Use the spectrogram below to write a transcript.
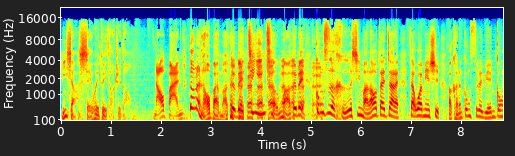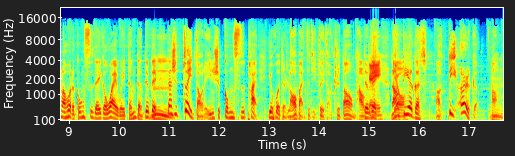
你想谁会最早知道？老板，当然老板嘛，对不对？经营层嘛，对不对？公司的核心嘛，然后再再来，在外面是啊，可能公司的员工啦，或者公司的一个外围等等，对不对？嗯、但是最早的一定是公司派，又或者老板自己最早知道嘛对不对？然后第二个是啊，第二个啊。嗯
